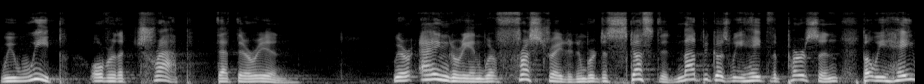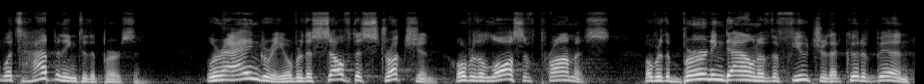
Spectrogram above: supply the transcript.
We weep over the trap that they're in. We're angry and we're frustrated and we're disgusted, not because we hate the person, but we hate what's happening to the person. We're angry over the self destruction, over the loss of promise, over the burning down of the future that could have been,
